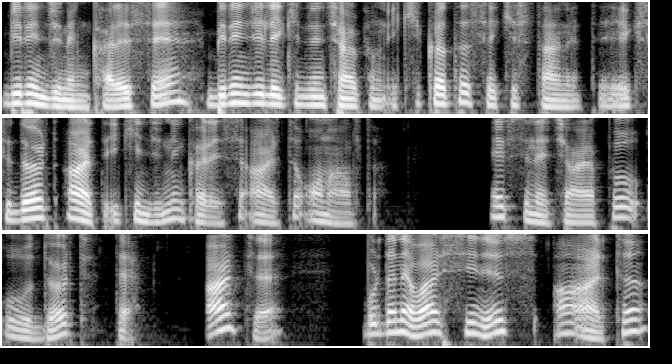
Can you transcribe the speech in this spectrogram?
Birincinin karesi, birinci ile ikincinin çarpımının iki katı 8 tane t eksi 4 artı ikincinin karesi artı 16. Hepsine çarpı u4t. Artı burada ne var? Sinüs a artı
